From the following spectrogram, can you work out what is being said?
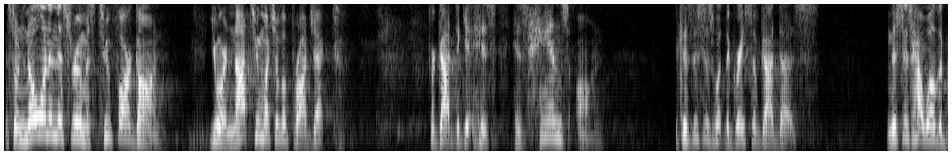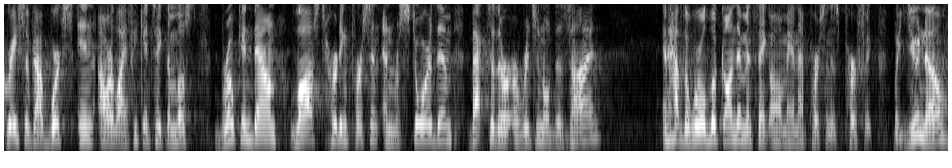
And so, no one in this room is too far gone. You are not too much of a project for God to get his, his hands on because this is what the grace of God does. And this is how well the grace of God works in our life. He can take the most broken down, lost, hurting person and restore them back to their original design and have the world look on them and think, oh man, that person is perfect. But you know,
